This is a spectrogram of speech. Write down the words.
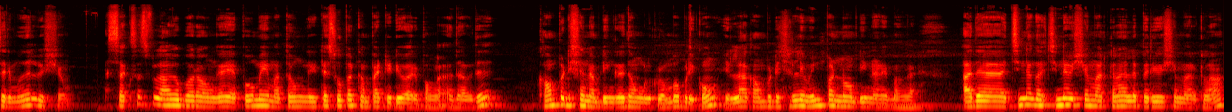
சரி முதல் விஷயம். சக்ஸஸ்ஃபுல் ஆக போகிறவங்க எப்போவுமே மற்றவங்ககிட்ட சூப்பர் கம்பேட்டிட்டிவாக இருப்பாங்க. அதாவது காம்படிஷன் அப்படிங்கிறது அவங்களுக்கு ரொம்ப பிடிக்கும். எல்லா காம்படிஷன்லையும் வின் பண்ணோம் அப்படின்னு நினைப்பாங்க. அதை சின்ன க- சின்ன விஷயமா இருக்கலாம் இல்லை பெரிய விஷயமா இருக்கலாம்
